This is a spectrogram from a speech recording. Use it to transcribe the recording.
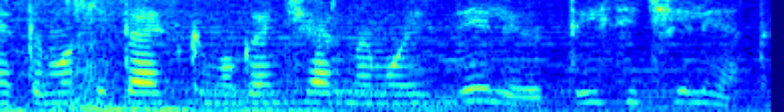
Этому китайскому гончарному изделию тысячи лет.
